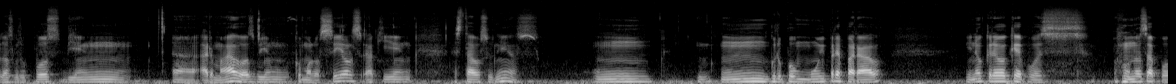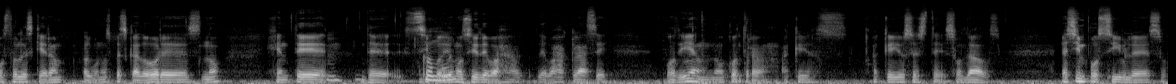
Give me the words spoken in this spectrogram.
los grupos bien armados, bien como los SEALs aquí en Estados Unidos. Un, un grupo muy preparado y no creo que pues unos apóstoles que eran algunos pescadores, ¿no? gente de, si podíamos decir, de baja, de baja clase, podían, ¿no? Contra aquellos, aquellos este, soldados. Es imposible eso.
